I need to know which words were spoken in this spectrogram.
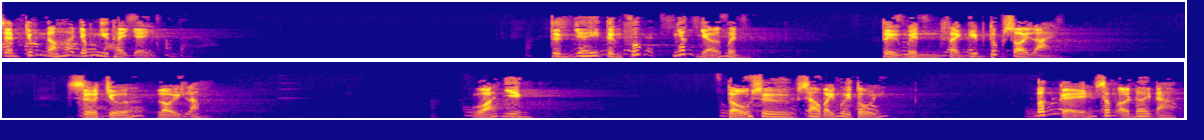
Xem chúng nó giống như thầy vậy từng giây, từng phút nhắc nhở mình. Tự mình phải nghiêm túc soi lại. Sửa chữa lỗi lầm. Quả nhiên, tổ sư sau 70 tuổi, bất kể sống ở nơi nào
